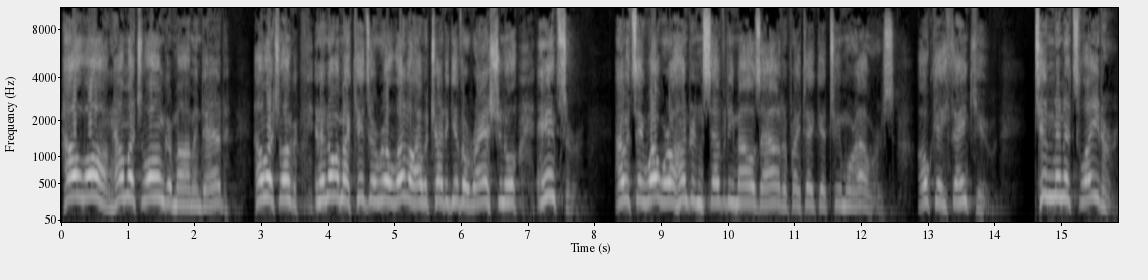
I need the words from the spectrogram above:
How long? How much longer, mom and dad? How much longer? And I know when my kids are real little, I would try to give a rational answer. I would say, well, we're 170 miles out. It'll probably take uh, two more hours. Okay, thank you. 10 minutes later,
